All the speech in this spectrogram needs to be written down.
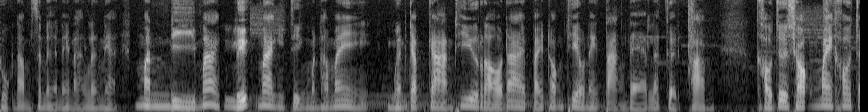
ถูกนำเสนอในหนังเรื่องเนี้ยมันดีมากลึกมากจริง ๆ มันทำให้เหมือนกับการที่เราได้ไปท่องเที่ยวในต่างแดนและเกิดความเขาเจอช็อกไม่เข้าใจ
